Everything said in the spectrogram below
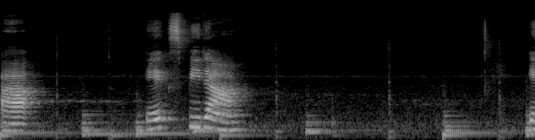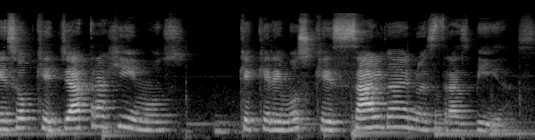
a expirar eso que ya trajimos, que queremos que salga de nuestras vidas.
